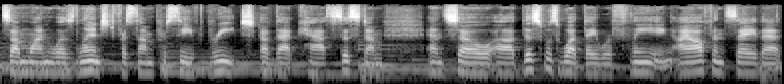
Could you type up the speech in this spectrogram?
someone was lynched for some perceived breach of that caste system. And so uh, this was what they were fleeing. I often say that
